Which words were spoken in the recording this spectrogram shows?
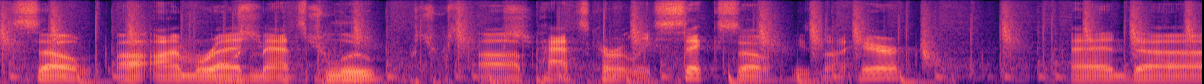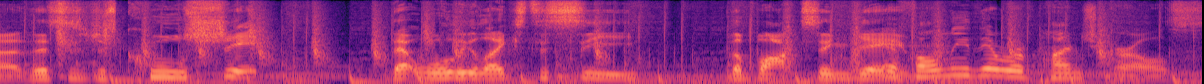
So, uh, I'm red, Matt's blue. Uh, Pat's currently sick, so he's not here. And uh, this is just cool shit that Woolie likes to see the boxing game. If only there were punch girls.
